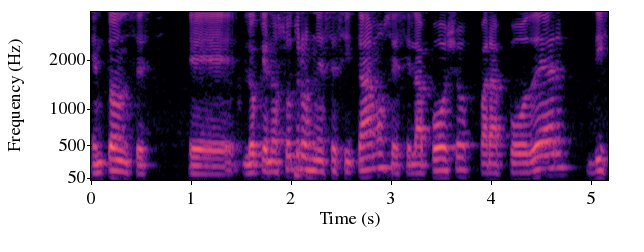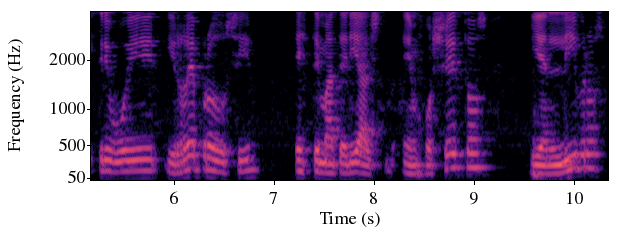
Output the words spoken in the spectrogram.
Entonces, eh, lo que nosotros necesitamos es el apoyo para poder distribuir y reproducir este material en folletos y en libros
